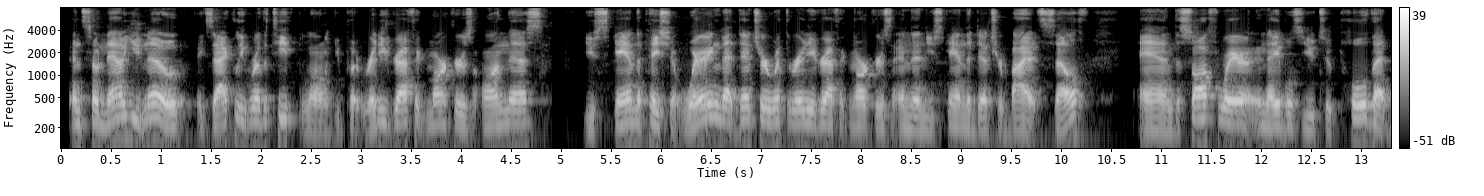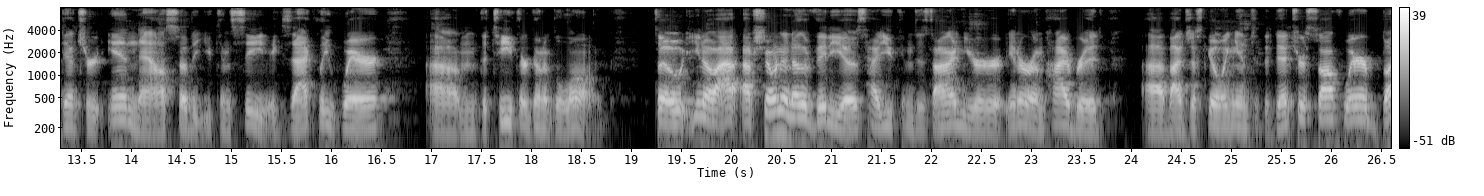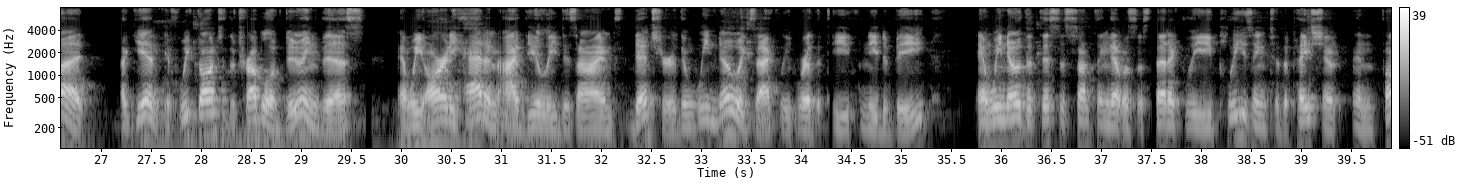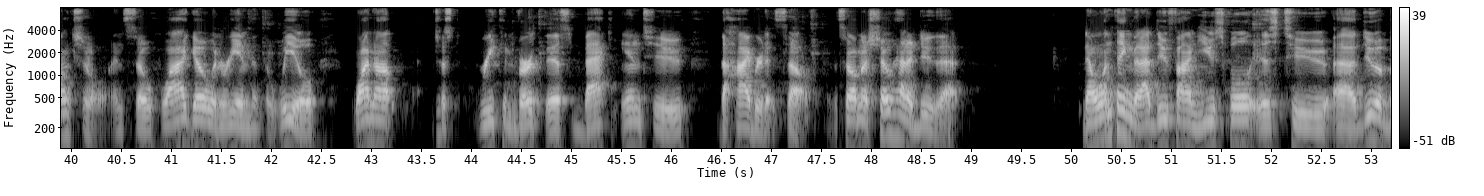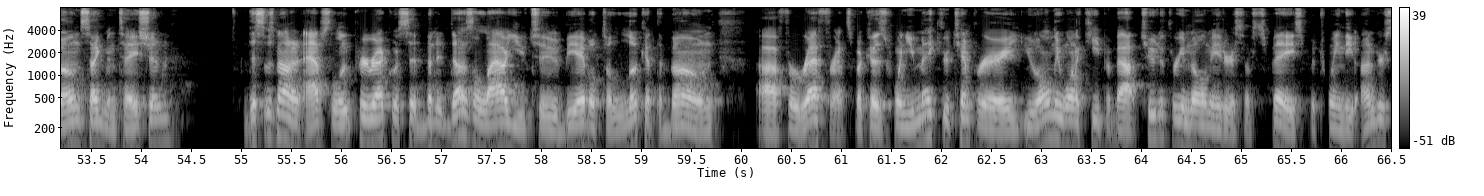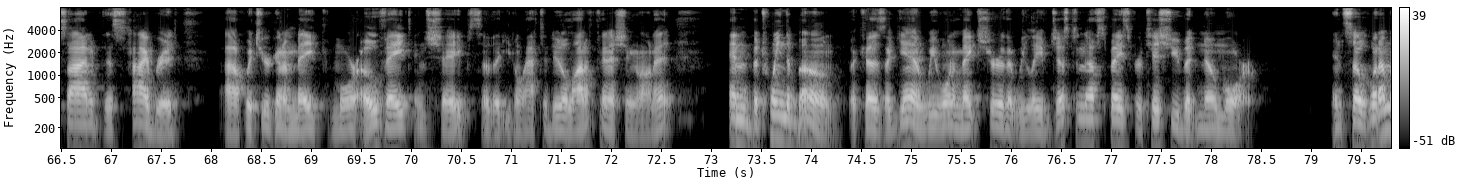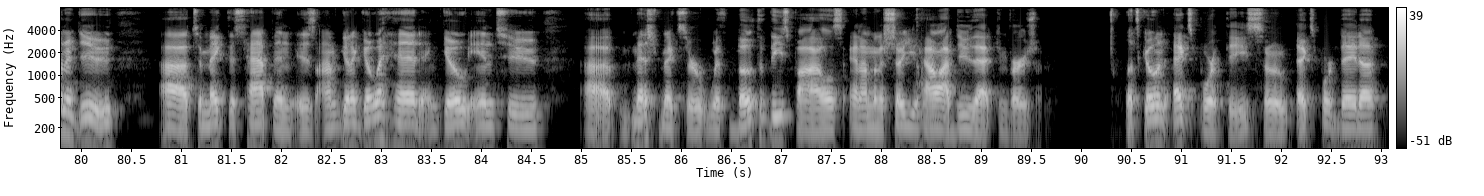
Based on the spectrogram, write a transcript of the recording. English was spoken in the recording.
and so now you know exactly where the teeth belong. You put radiographic markers on this, you scan the patient wearing that denture with the radiographic markers, and then you scan the denture by itself. And the software enables you to pull that denture in now so that you can see exactly where um, the teeth are going to belong. So, you know, I, have shown in other videos how you can design your interim hybrid uh, by just going into the denture software. But again, if we've gone to the trouble of doing this, and we already had an ideally designed denture, then we know exactly where the teeth need to be. And we know that this is something that was aesthetically pleasing to the patient and functional. And so, why go and reinvent the wheel? Why not just reconvert this back into the hybrid itself? So, I'm going to show how to do that. Now, one thing that I do find useful is to uh, do a bone segmentation. This is not an absolute prerequisite, but it does allow you to be able to look at the bone uh, for reference because when you make your temporary, you only want to keep about two to three millimeters of space between the underside of this hybrid, uh, which you're going to make more ovate in shape so that you don't have to do a lot of finishing on it, and between the bone because again, we want to make sure that we leave just enough space for tissue but no more. And so what I'm going to do uh, to make this happen is I'm going to go ahead and go into uh, Mesh Mixer with both of these files, and I'm going to show you how I do that conversion. Let's go and export these. So export data.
